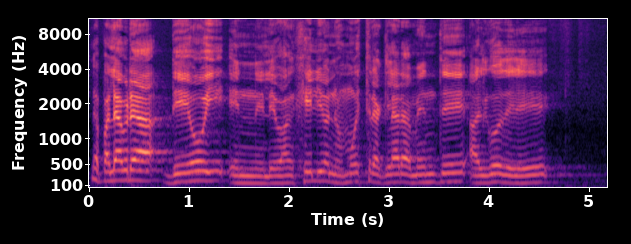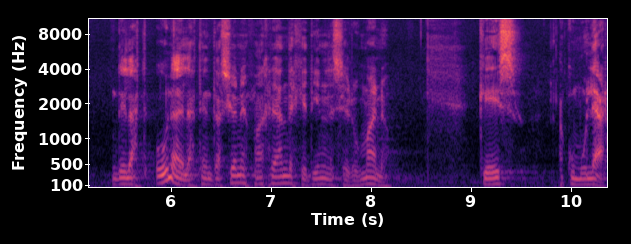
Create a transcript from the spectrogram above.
La palabra de hoy en el Evangelio nos muestra claramente algo de, una de las tentaciones más grandes que tiene el ser humano, que es acumular,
